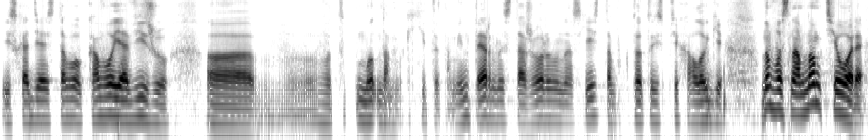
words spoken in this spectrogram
Исходя из того, кого я вижу, э, вот там какие-то там интерны, стажеры у нас есть, там кто-то из психологии, но в основном теория.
